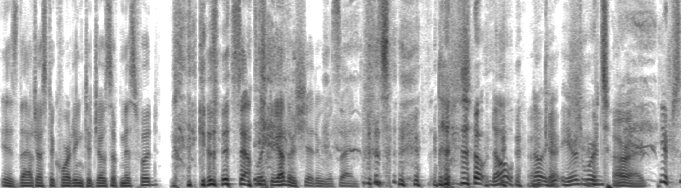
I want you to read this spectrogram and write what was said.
is that just according to Joseph Misfood? Because it sounds like the other shit he was saying. so, no, no. Okay. here- here's words. All right. here's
